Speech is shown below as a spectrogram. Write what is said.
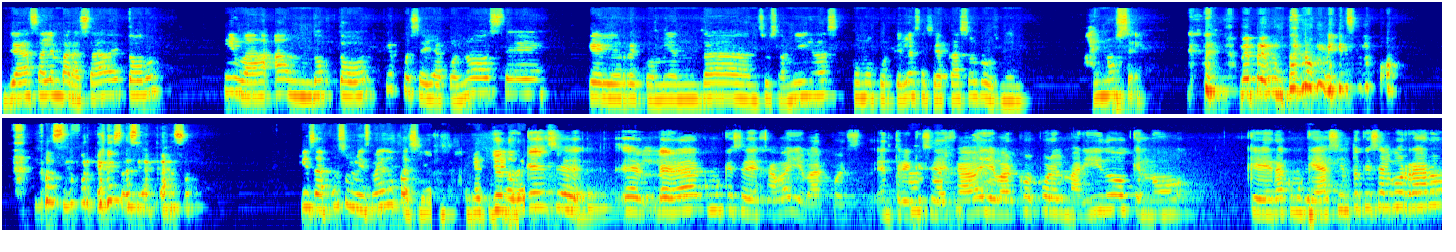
ya sale embarazada y todo, y va a un doctor que pues ella conoce, que le recomiendan sus amigas, como por qué les hacía caso a Rosemary. Ay, no sé. Me pregunto lo mismo. No sé por qué les hacía caso. Quizá por su misma educación. Yo creo que se, era como que se dejaba llevar, pues, entre que se dejaba llevar por el marido, que no, que era como que ya siento que es algo raro,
